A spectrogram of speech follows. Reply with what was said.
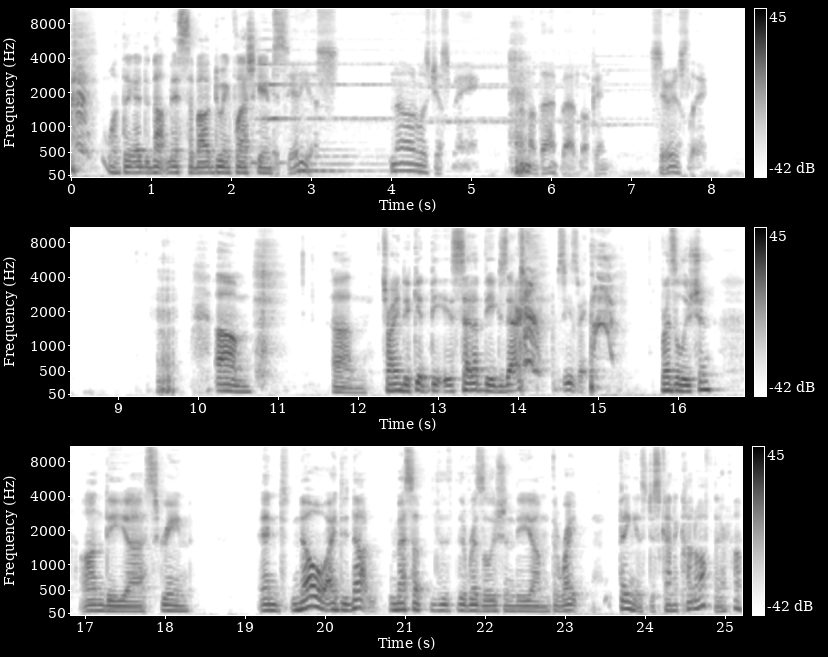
one thing I did not miss about doing Flash games. It's hideous. No, it was just me. I'm not that bad looking. Seriously. Um um trying to get the set up the exact excuse me resolution on the uh, screen and no, I did not mess up the, the resolution. The um the right thing is just kind of cut off there. Huh.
